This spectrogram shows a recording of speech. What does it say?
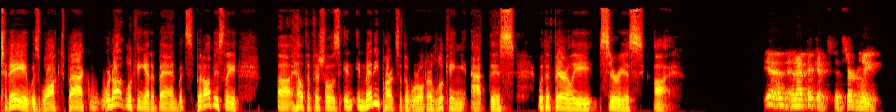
today it was walked back. We're not looking at a ban, but but obviously, uh, health officials in in many parts of the world are looking at this with a fairly serious eye. Yeah, and, and I think it's it's certainly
